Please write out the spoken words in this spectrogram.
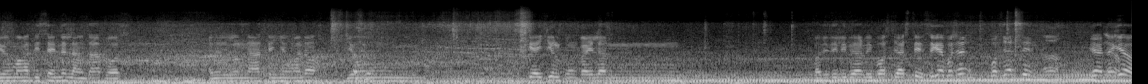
yung mga design na lang tapos ano lang natin yung ano, yung schedule kung kailan madi-deliver ni Boss Justin. Sige, Boss, Boss Justin. Ah. Yeah, thank you.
